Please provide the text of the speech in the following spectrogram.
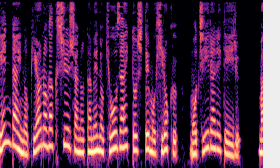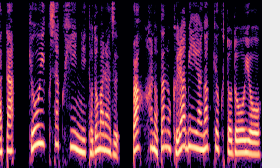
現代のピアノ学習者のための教材としても広く用いられている。また、教育作品にとどまらず、バッハの他のクラビーア楽曲と同様、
